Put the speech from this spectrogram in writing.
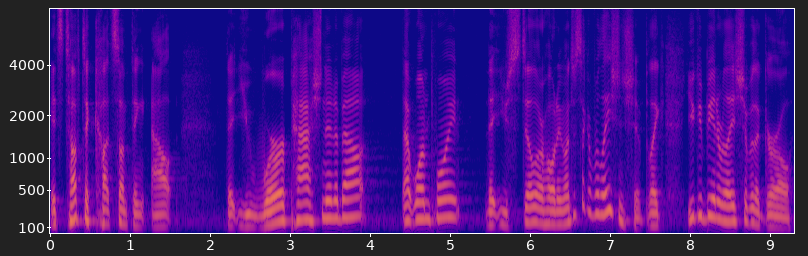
it's tough to cut something out that you were passionate about at one point that you still are holding on, just like a relationship. Like you could be in a relationship with a girl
